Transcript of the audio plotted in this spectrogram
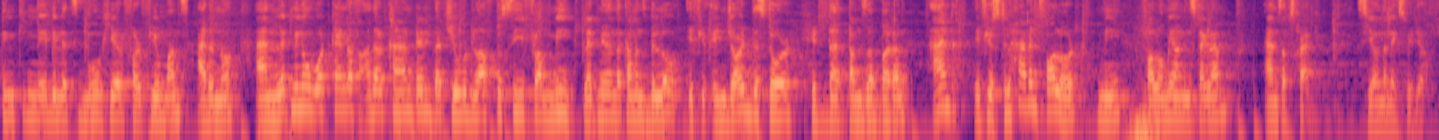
thinking maybe let's move here for a few months. I don't know. And let me know what kind of other content that you would love to see from me. Let me know in the comments below. If you enjoyed this tour hit that thumbs up button. And if you still haven't followed me follow me on instagram and subscribe. See you on the next video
